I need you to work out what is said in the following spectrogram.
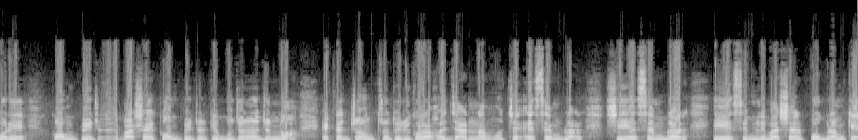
করে কম্পিউটারের ভাষায় কম্পিউটারকে বোঝানোর জন্য একটা যন্ত্র তৈরি করা হয়, যার নাম হচ্ছে অ্যাসেম্বলার সেই অ্যাসেম্বলার এই অ্যাসেম্বলি ভাষার প্রোগ্রামকে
